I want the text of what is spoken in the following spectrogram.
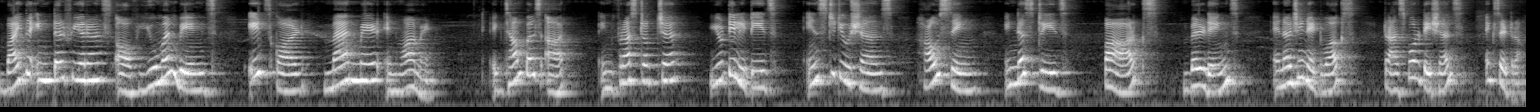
by the interference of human beings is called man-made environment. Examples are infrastructure, utilities, institutions, housing, industries, parks, buildings, energy networks, transportations, etc.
